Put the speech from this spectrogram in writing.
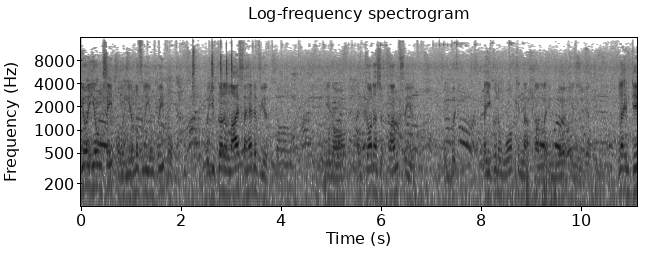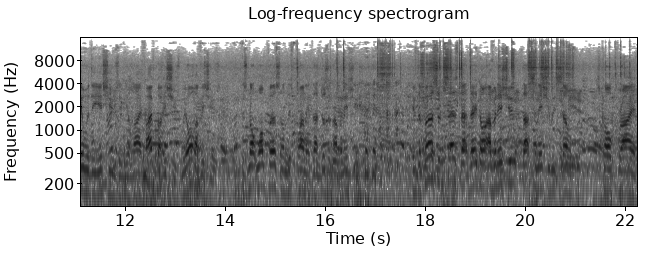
you're young people and you're lovely young people, but you've got a life ahead of you. You know, and God has a plan for you. But are you going to walk in that plan? Let Him work in you. Let Him deal with the issues in your life. I've got issues. We all have issues. There's not one person on this planet that doesn't have an issue. if the person says that they don't have an issue, that's an issue itself. It's called pride.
